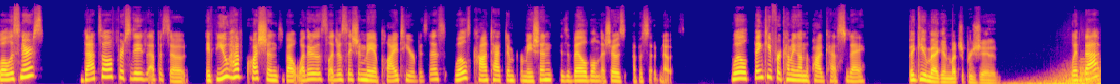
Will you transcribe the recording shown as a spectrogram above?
Well, listeners, that's all for today's episode. If you have questions about whether this legislation may apply to your business, Will's contact information is available in the show's episode notes. Will, thank you for coming on the podcast today. Thank you, Megan. Much appreciated. With that,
